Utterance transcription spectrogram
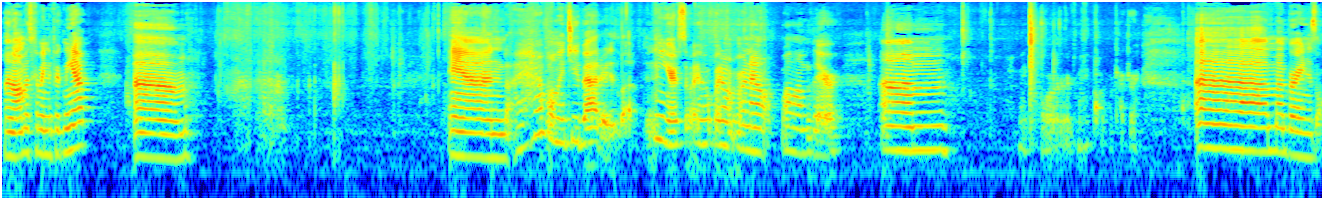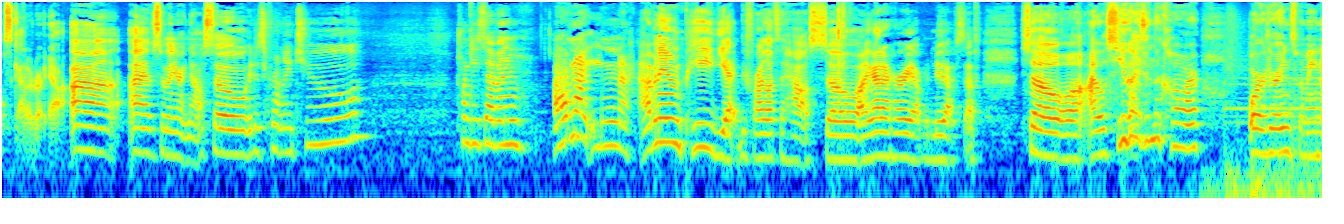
My mom is coming to pick me up. Um, and I have only two batteries left in here, so I hope I don't run out while I'm there. Um, my cord, my cord charger. Uh, my brain is all scattered right now. Uh, I have swimming right now, so it is currently 2.27. I have not eaten, I haven't even peed yet before I left the house, so I gotta hurry up and do that stuff. So, uh, I will see you guys in the car, or during swimming,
